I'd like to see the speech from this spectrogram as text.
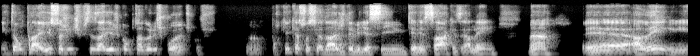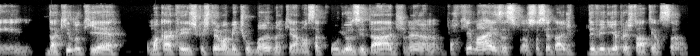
Então, para isso, a gente precisaria de computadores quânticos. Né? Por que, que a sociedade deveria se interessar, quer dizer, além, né, é, além daquilo que é uma característica extremamente humana, que é a nossa curiosidade, né? Por que mais a, sociedade deveria prestar atenção?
